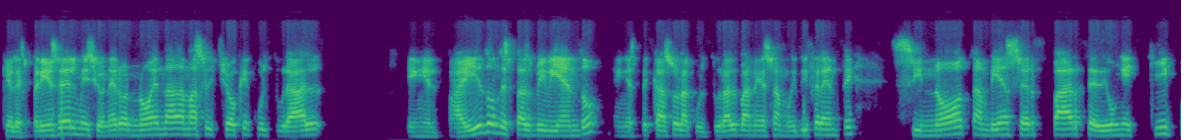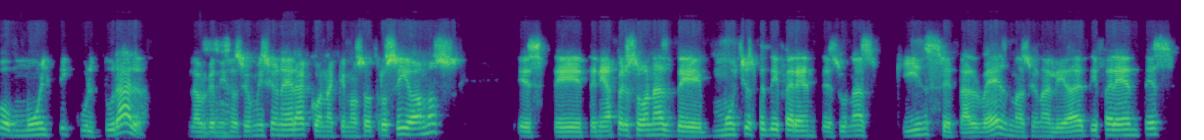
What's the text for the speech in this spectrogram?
que la experiencia del misionero no es nada más el choque cultural en el país donde estás viviendo, en este caso la cultura albanesa muy diferente, sino también ser parte de un equipo multicultural. La organización misionera con la que nosotros íbamos este, tenía personas de muchos diferentes, unas 15 tal vez, nacionalidades diferentes.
